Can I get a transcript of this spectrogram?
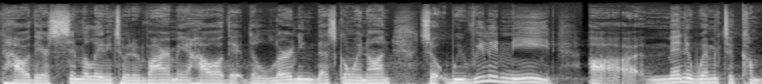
how they're assimilating to an environment, how are they, the learning that's going on. So we really need uh, men and women to come,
